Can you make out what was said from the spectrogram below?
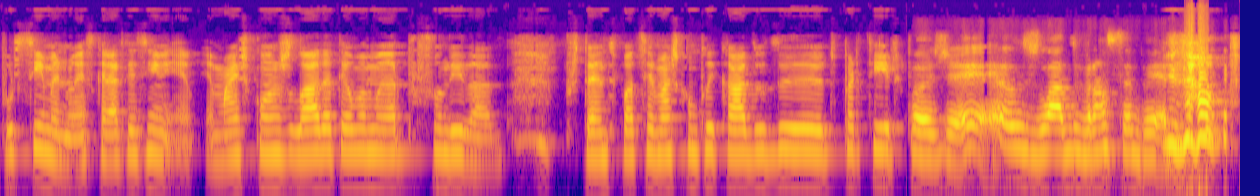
por cima, não é? Se calhar tem, assim, é, é mais congelado até uma maior profundidade. Portanto, pode ser mais complicado de, de partir. Pois, é, eles lá deverão saber. Exato.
